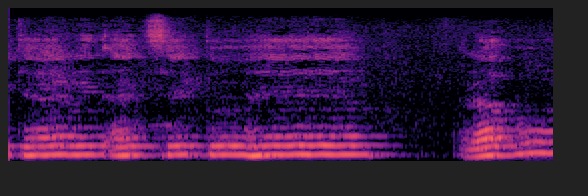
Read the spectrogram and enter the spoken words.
She turned and said to him, Rabboni,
